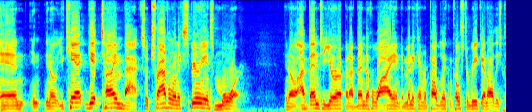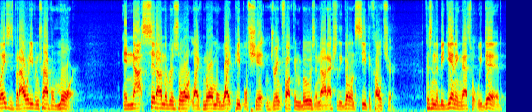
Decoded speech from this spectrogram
And you know, you can't get time back. So travel and experience more. You know, I've been to Europe and I've been to Hawaii and Dominican Republic and Costa Rica and all these places, but I would even travel more and not sit on the resort like normal white people shit and drink fucking booze and not actually go and see the culture. Because in the beginning, that's what we did.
